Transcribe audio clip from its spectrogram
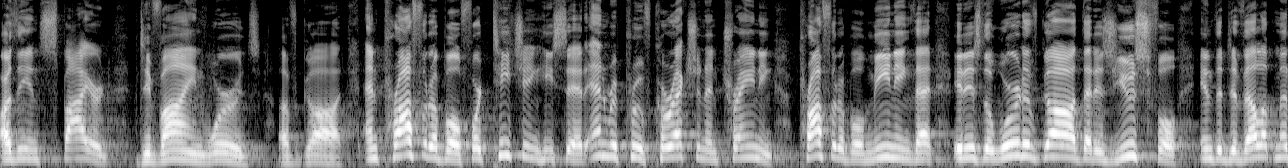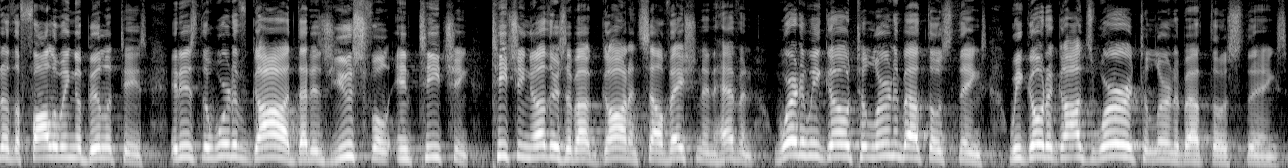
are the inspired divine words of God. And profitable for teaching, he said, and reproof, correction and training. Profitable meaning that it is the word of God that is useful in the development of the following abilities. It is the word of God that is useful in teaching, teaching others about God and salvation in heaven. Where do we go to learn about those things? We go to God's word to learn about those things.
